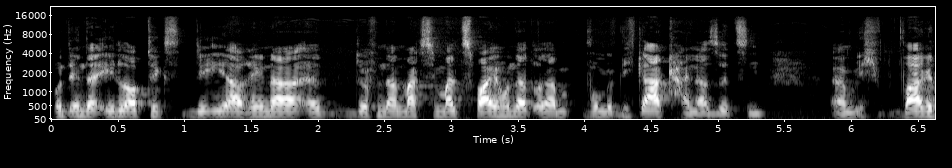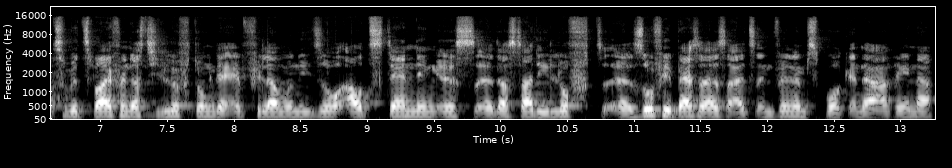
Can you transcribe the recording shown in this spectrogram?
und in der Edeloptics.de Arena äh, dürfen dann maximal 200 oder womöglich gar keiner sitzen. Ähm, ich wage zu bezweifeln, dass die Lüftung der Elbphilharmonie so outstanding ist, äh, dass da die Luft äh, so viel besser ist als in Wilhelmsburg in der Arena.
